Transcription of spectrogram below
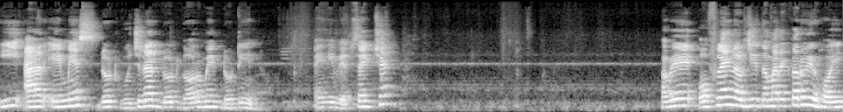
E R M S dot Gujarat dot government dot in એની વેબસાઇટ છે. હવે ઓફલાઈન અરજી તમારે કરવી હોય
